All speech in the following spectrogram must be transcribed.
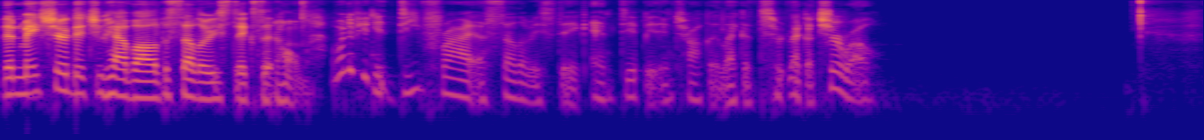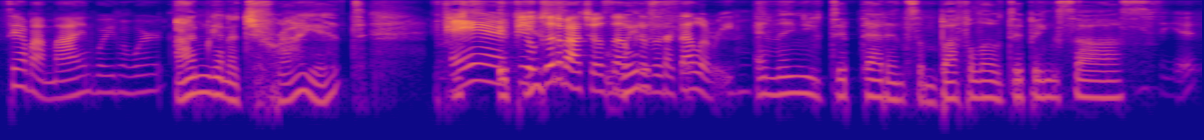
Then make sure that you have all the celery sticks at home. I wonder if you could deep fry a celery stick and dip it in chocolate like a like a churro. See how my mind even works? I'm gonna try it. If you, And if feel you good about yourself because of celery. And then you dip that in some buffalo dipping sauce, You see it?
